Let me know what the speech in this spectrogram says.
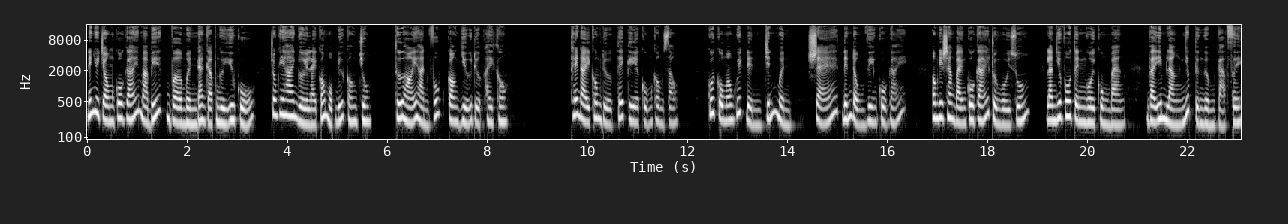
Nếu như chồng cô gái mà biết Vợ mình đang gặp người yêu cũ, Trong khi hai người lại có một đứa con chung, Thử hỏi hạnh phúc còn giữ được hay không? Thế này không được, Thế kia cũng không xong. Cuối cùng ông quyết định chính mình Sẽ đến động viên cô gái. Ông đi sang bạn cô gái rồi ngồi xuống Làm như vô tình ngồi cùng bạn Và im lặng nhấp từng ngụm cà phê.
